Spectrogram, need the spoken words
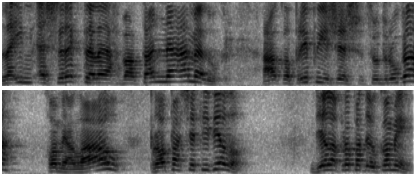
La in ešrekte la jahbatanne ameluk. Ako pripišeš sudruga, kome Allahu, propašće ti djelo. Djela propadaju kome?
